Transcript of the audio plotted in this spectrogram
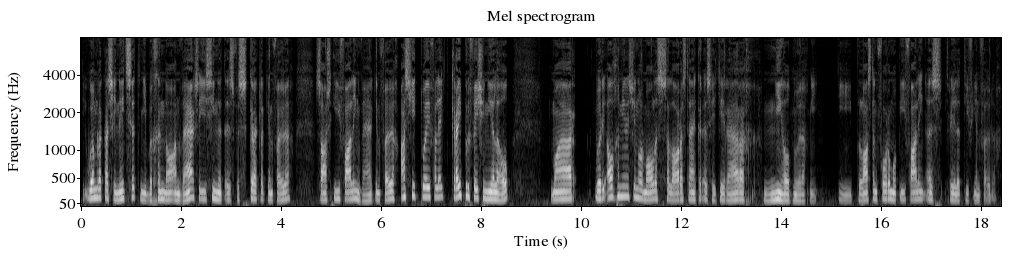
Die oomblik as jy net sit en jy begin daaraan werk, sal jy sien dit is verskriklik eenvoudig. SARS e-filing werk eenvoudig. As jy twyfel het, kry professionele hulp. Maar oor die algemeen as jy 'n normale salarisstrekker is, het jy regtig nie hulp nodig nie. Die belastingvorm op e-filing is relatief eenvoudig.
